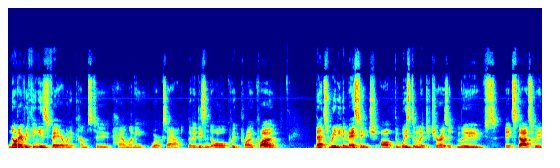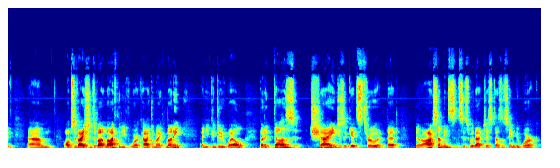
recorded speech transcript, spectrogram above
not everything is fair when it comes to how money works out, that it isn't all quid pro quo. That's really the message of the wisdom literature as it moves. It starts with um, observations about life that if you work hard, you make money and you can do well, but it does change as it gets through it, that there are some instances where that just doesn't seem to work.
